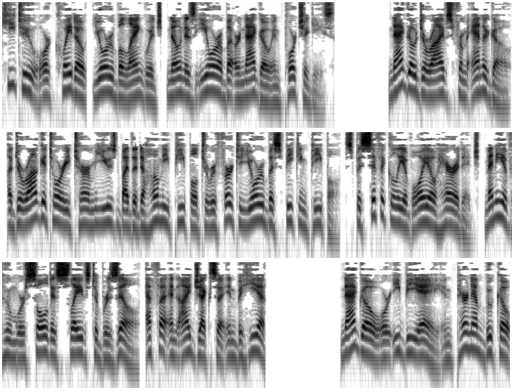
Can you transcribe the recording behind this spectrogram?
Kitu or Kwaito, Yoruba language, known as Iorubá or Nago in Portuguese. Nago derives from Anago, a derogatory term used by the Dahomey people to refer to Yoruba-speaking people, specifically of Oyo heritage, many of whom were sold as slaves to Brazil, Efa and Ijexa in Bahia Nago or EBA in Pernambuco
